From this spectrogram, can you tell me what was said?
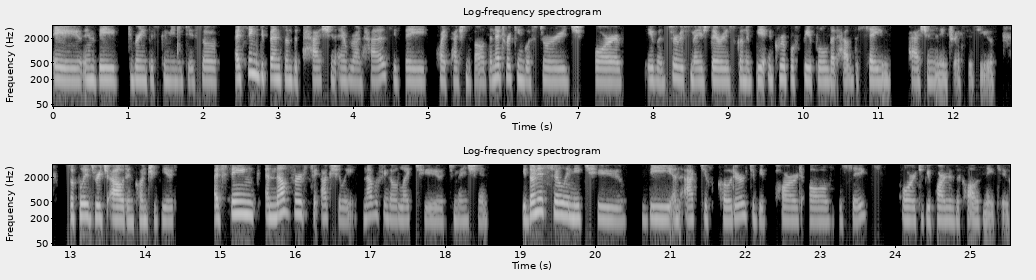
in the Kubernetes community. So I think depends on the passion everyone has. If they quite passionate about the networking or storage or even service mesh, there is going to be a group of people that have the same passion and interest as you. So please reach out and contribute. I think another thing, actually, another thing I would like to, to mention, you don't necessarily need to be an active coder to be part of the SIGs or to be part of the cloud native.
